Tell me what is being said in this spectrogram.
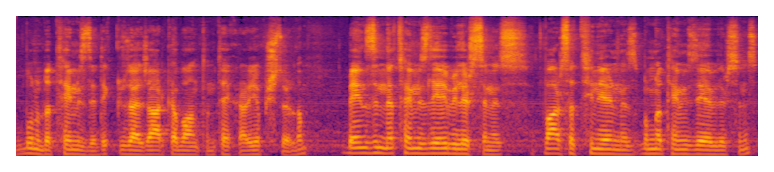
bunu da temizledik. Güzelce arka bantını tekrar yapıştırdım. Benzinle temizleyebilirsiniz. Varsa tineriniz bununla temizleyebilirsiniz.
